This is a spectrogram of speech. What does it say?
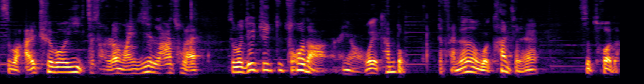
是吧？I Triple E 这种论文一拉出来，是不就就就错的？哎呀，我也看不懂，反正我看起来是错的。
